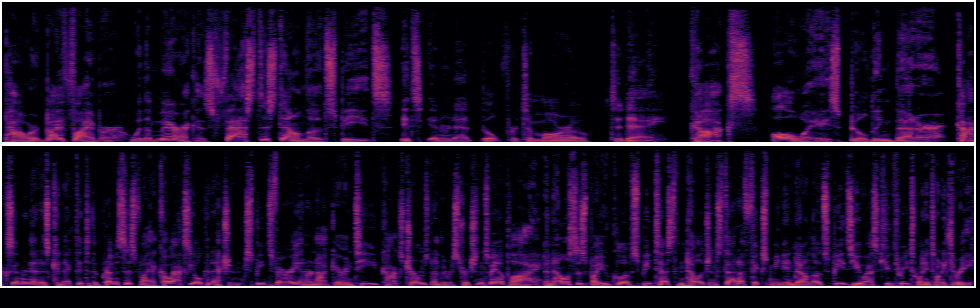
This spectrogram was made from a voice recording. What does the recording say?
powered by fiber with America's fastest download speeds. It's internet built for tomorrow, today. Cox, always building better. Cox Internet is connected to the premises via coaxial connection. Speeds vary and are not guaranteed. Cox terms and other restrictions may apply. Analysis by Ookla Speed Test Intelligence Data. Fixed median download speeds. US Q3 2023.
